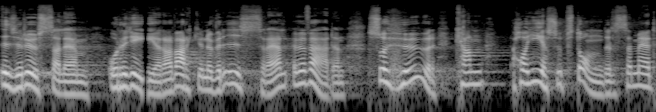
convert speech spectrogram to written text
i Jerusalem och regerar varken över Israel eller världen. Så hur kan ha Jesu uppståndelse med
